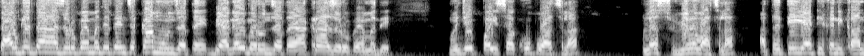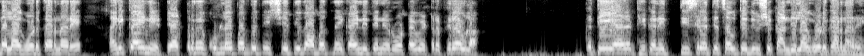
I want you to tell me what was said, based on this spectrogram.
तर अवघ्या दहा हजार रुपयामध्ये त्यांचं काम होऊन जात आहे बॅगाही भरून जात आहे अकरा हजार रुपयामध्ये. म्हणजे पैसा खूप वाचला प्लस वेळ वाचला. आता ते या ठिकाणी कांदा लागवड करणार आहे आणि काही नाही ट्रॅक्टरने कुठल्याही पद्धतीत शेती दाबत नाही काही नाही त्याने रोटावेटर फिरवला. का ते या ठिकाणी तिसऱ्या ते चौथ्या दिवशी कांदे लागवड करणार आहे.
